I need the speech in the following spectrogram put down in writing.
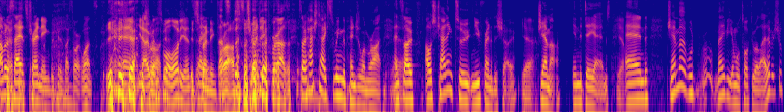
I'm going to say it's trending because I saw it once. Yeah, and, yeah, you know, with a small yeah. audience, It's hey, trending for us. That's trending for us. So hashtag swing the pendulum right. And so I was chatting to new friend of the show, Yeah. Gemma, in the DMs, Yeah. and Gemma would maybe, and we'll talk to her later, but she'll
